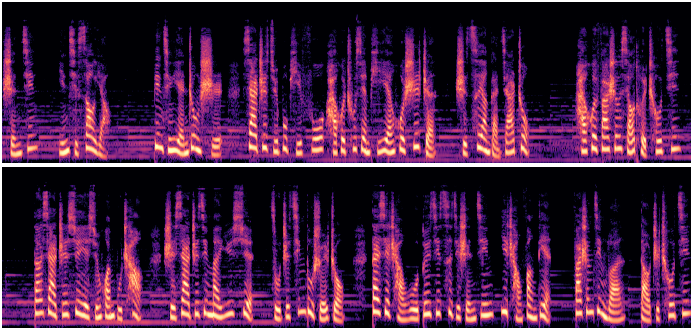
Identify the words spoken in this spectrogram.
神经，引起瘙痒。病情严重时，下肢局部皮肤还会出现皮炎或湿疹。使刺痒感加重，还会发生小腿抽筋。当下肢血液循环不畅，使下肢静脉淤血，组织轻度水肿，代谢产物堆积，刺激神经异常放电，发生痉挛，导致抽筋。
